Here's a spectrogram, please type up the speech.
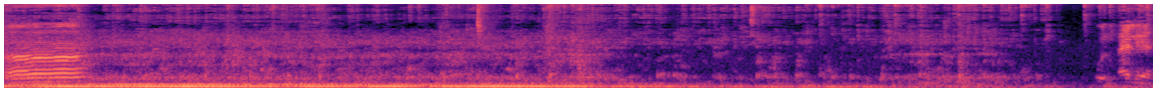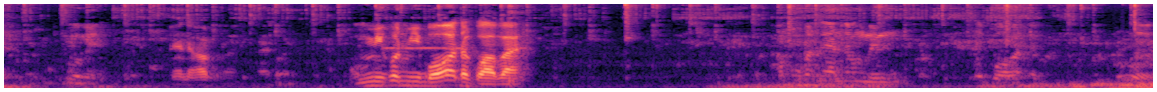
เอออุ่นใต้เรือดูไหม นี่นะครับ มีคนมีบอสตะกว่าป่ะเอาหมูพันแดนตรงหนึ่งไอ้บัวมันจะอืม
